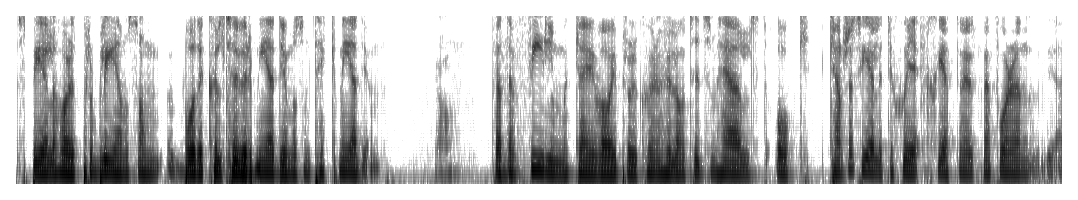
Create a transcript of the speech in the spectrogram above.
spel har ett problem som både kulturmedium och som techmedium. För att en film kan ju vara i produktion hur lång tid som helst och kanske se lite ske- sketen ut men får den äh,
